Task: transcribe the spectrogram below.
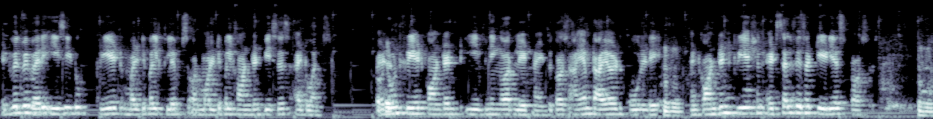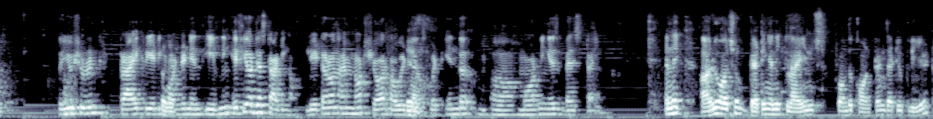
it will be very easy to create multiple clips or multiple content pieces at once i don't create content evening or late night because i am tired whole day Mhm. and content creation itself is a tedious process Mhm. so you shouldn't try creating Okay. content in the evening if you're just starting out later on i'm not sure how it Yeah. works but in the uh, morning is best time And like, are you also getting any clients from the content that you create?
